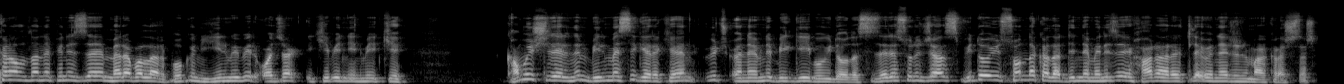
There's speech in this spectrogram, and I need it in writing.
Kanalından hepinize merhabalar. Bugün 21 Ocak 2022. Kamu işçilerinin bilmesi gereken 3 önemli bilgiyi bu videoda sizlere sunacağız. Videoyu sonuna kadar dinlemenizi hararetle öneririm arkadaşlar.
